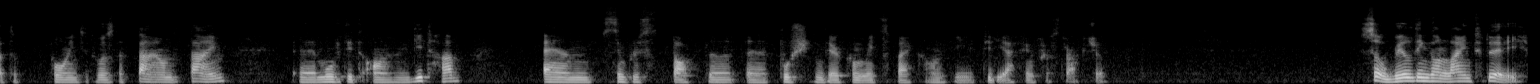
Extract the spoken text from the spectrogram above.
at the point it was the time, time uh, moved it on GitHub, and simply stopped uh, uh, pushing their commits back on the TDF infrastructure. So building online today,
